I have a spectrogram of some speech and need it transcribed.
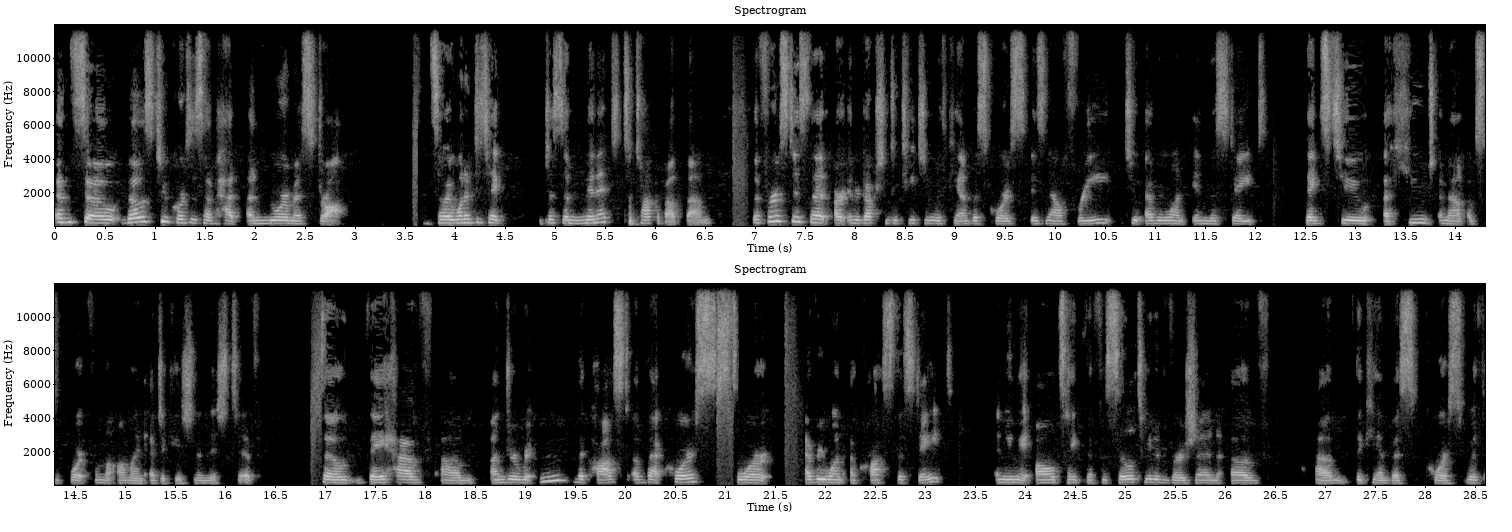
and so those two courses have had enormous draw. So I wanted to take just a minute to talk about them. The first is that our Introduction to Teaching with Canvas course is now free to everyone in the state, thanks to a huge amount of support from the Online Education Initiative. So they have um, underwritten the cost of that course for everyone across the state, and you may all take the facilitated version of um, the Canvas course with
